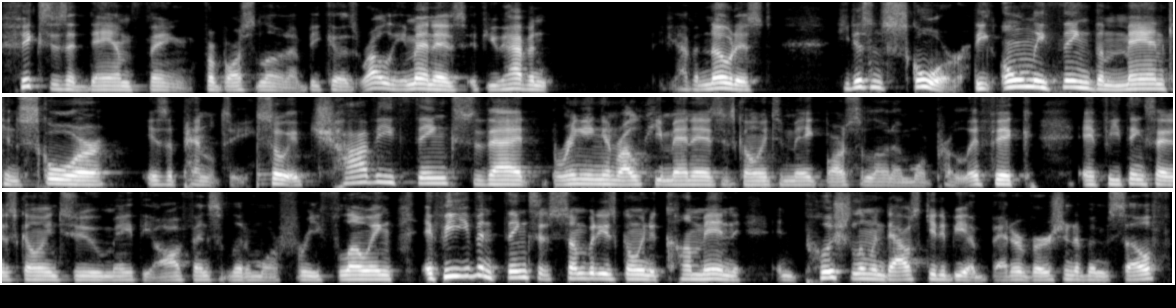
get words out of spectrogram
fixes a damn thing for Barcelona because Raul Jimenez, if you haven't if you haven't noticed, he doesn't score. The only thing the man can score is a penalty. So if Xavi thinks that bringing in Raul Jimenez is going to make Barcelona more prolific, if he thinks that it's going to make the offense a little more free flowing, if he even thinks that somebody is going to come in and push Lewandowski to be a better version of himself,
